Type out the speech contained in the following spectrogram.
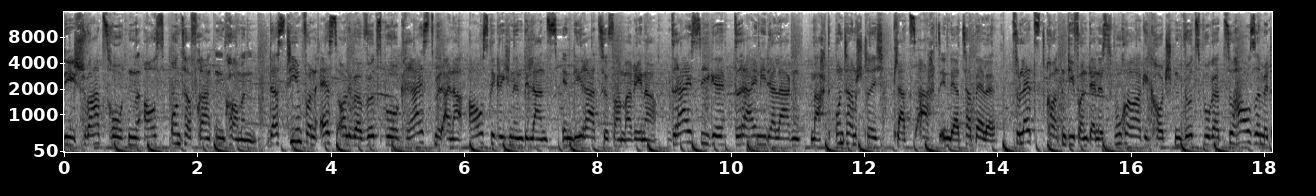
Die Schwarz-Roten aus Unterfranken kommen. Das Team von S. Oliver Würzburg reist mit einer ausgeglichenen Bilanz in die Ratiofarm Arena. Drei Siege, drei Niederlagen macht unterm Strich Platz 8 in der Tabelle. Zuletzt konnten die von Dennis Wucherer gecoachten Würzburger zu Hause mit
